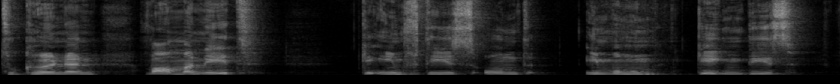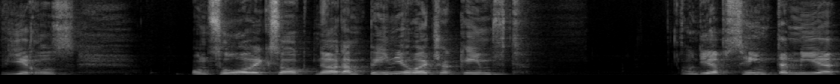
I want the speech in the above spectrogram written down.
zu können, wenn man nicht geimpft ist und immun gegen dieses Virus. Und so habe ich gesagt, na, dann bin ich halt schon geimpft und ich habe es hinter mir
